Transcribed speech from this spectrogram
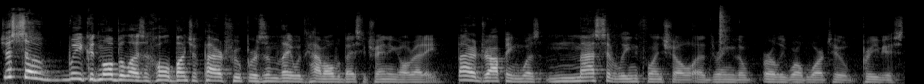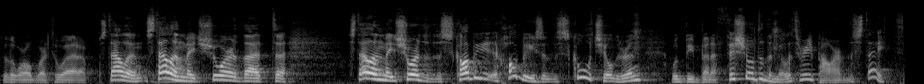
Just so we could mobilize a whole bunch of paratroopers and they would have all the basic training already. Paradropping was massively influential uh, during the early World War II, previous to the World War II era. Stalin, Stalin made sure that. Stalin made sure that the hobbies of the school children would be beneficial to the military power of the state.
